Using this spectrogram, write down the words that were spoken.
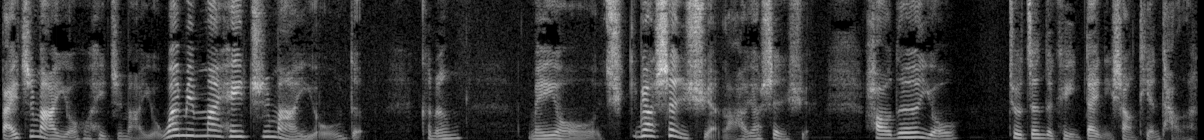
白芝麻油或黑芝麻油，外面卖黑芝麻油的，可能没有，要慎选了哈，要慎选，好的油就真的可以带你上天堂啊，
